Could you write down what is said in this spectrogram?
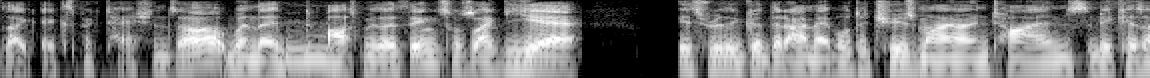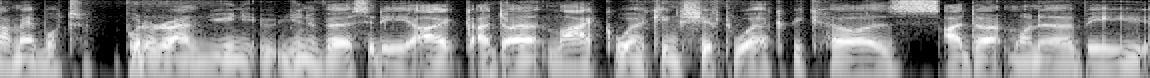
like expectations are when they Mm. ask me those things. So was like, yeah, it's really good that I'm able to choose my own times because I'm able to put it around uni- university. I, I don't like working shift work because I don't want to be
